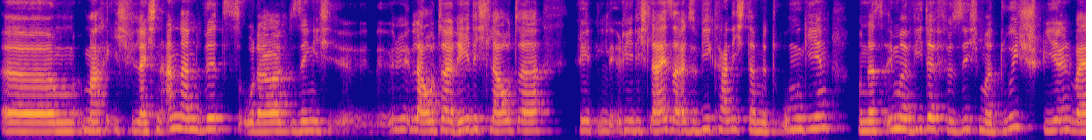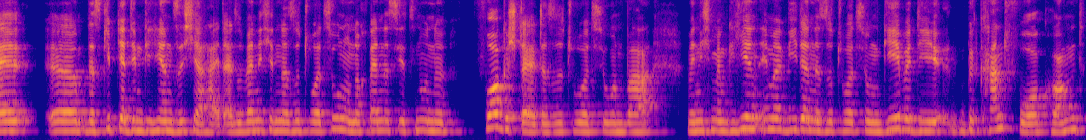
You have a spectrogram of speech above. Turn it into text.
Ähm, Mache ich vielleicht einen anderen Witz oder singe ich äh, lauter, rede ich lauter? Rede ich leise? Also wie kann ich damit umgehen und das immer wieder für sich mal durchspielen, weil äh, das gibt ja dem Gehirn Sicherheit. Also wenn ich in einer Situation und auch wenn es jetzt nur eine vorgestellte Situation war, wenn ich meinem Gehirn immer wieder eine Situation gebe, die bekannt vorkommt,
